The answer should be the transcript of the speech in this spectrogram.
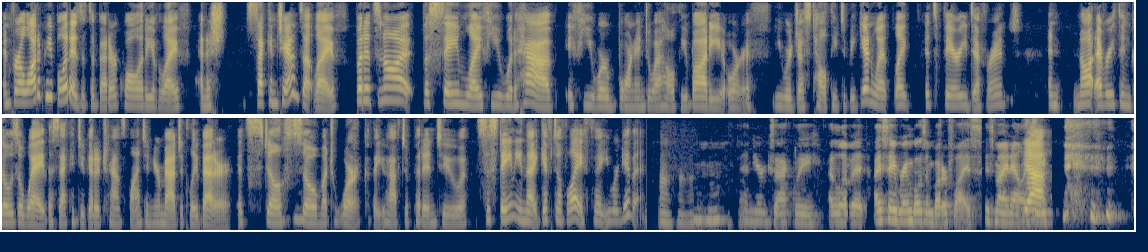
And for a lot of people it is. It's a better quality of life and a sh- second chance at life, but it's not the same life you would have if you were born into a healthy body or if you were just healthy to begin with. Like, it's very different. And not everything goes away the second you get a transplant and you're magically better. It's still mm-hmm. so much work that you have to put into sustaining that gift of life that you were given. Mm-hmm. Mm-hmm. And you're exactly, I love it. I say rainbows and butterflies is my analogy. Yeah.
